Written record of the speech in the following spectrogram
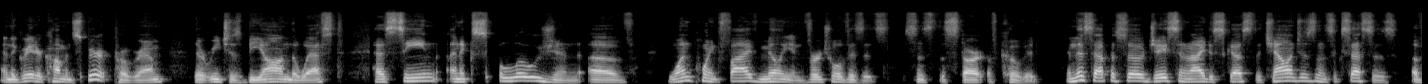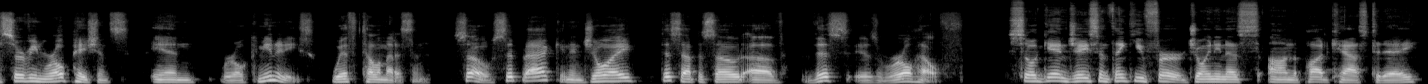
And the Greater Common Spirit program that reaches beyond the West has seen an explosion of 1.5 million virtual visits since the start of COVID. In this episode, Jason and I discuss the challenges and successes of serving rural patients in rural communities with telemedicine. So sit back and enjoy this episode of This is Rural Health. So, again, Jason, thank you for joining us on the podcast today.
